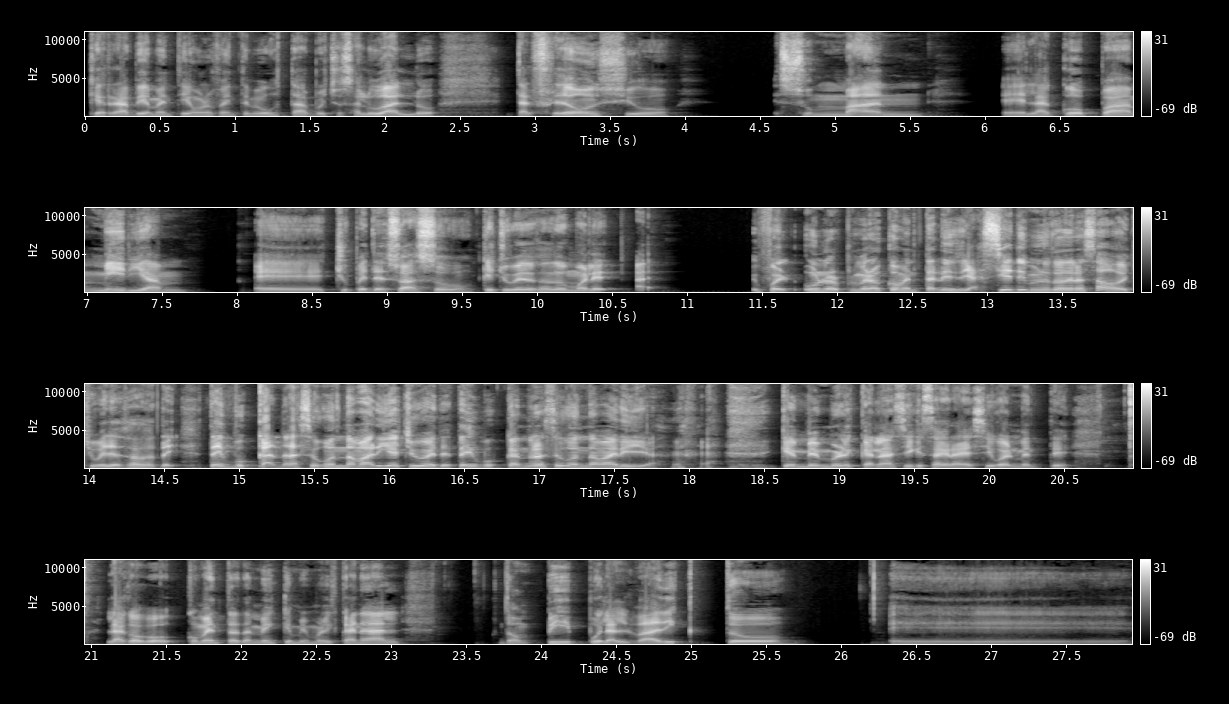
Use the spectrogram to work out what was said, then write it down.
que rápidamente llegamos a los 20 me gusta, aprovecho a saludarlo. Está Alfredoncio, Suman, eh, La Copa, Miriam, eh, Chupete Suazo, que Chupete Suazo ah, fue uno de los primeros comentarios, ya 7 minutos atrasado, Chupete Suazo, estáis buscando la segunda amarilla, Chupete, estáis buscando la segunda amarilla. que es miembro del canal, así que se agradece igualmente. La Copa comenta también que es miembro del canal. Don Pipo, el Albadicto. Eh...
